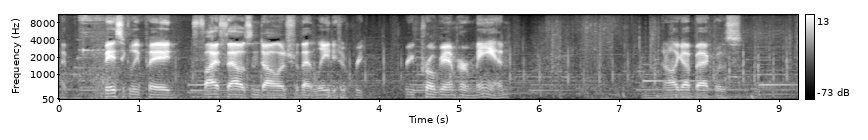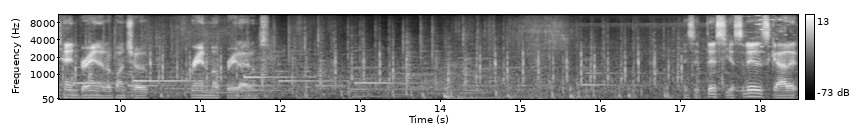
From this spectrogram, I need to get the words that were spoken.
I basically paid $5,000 for that lady to re reprogram her man. And all I got back was 10 grand and a bunch of random upgrade items. Is it this? Yes, it is. Got it.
